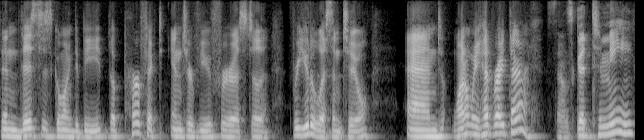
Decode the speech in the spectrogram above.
then this is going to be the perfect interview for us to for you to listen to. And why don't we head right there? Sounds good to me.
